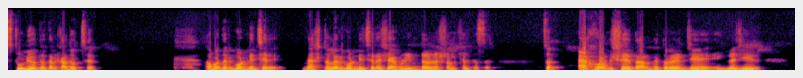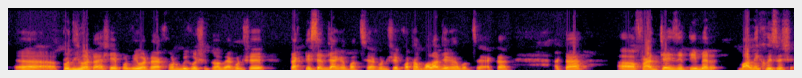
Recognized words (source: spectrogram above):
স্টুডিওতে তার কাজ হচ্ছে। আমাদের গন্ডি ছেড়ে ন্যাশনালের গন্ডি ছেড়ে সে এখন ইন্টারন্যাশনাল খেলতেছে। তো এখন সে তার ভেতরের যে ইংরেজির প্রতিভাটা সেই প্রতিভাটা এখন বিকশিত হবে। এখন সে প্র্যাকটিসের জায়গা পাচ্ছে এখন সে কথা বলার জায়গা পাচ্ছে। একটা একটা ফ্র্যাঞ্চাইজি টিমের মালিক হয়েছে সে।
